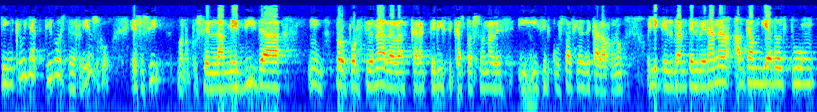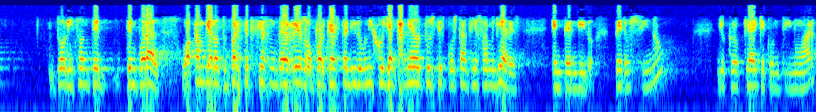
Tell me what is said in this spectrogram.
que incluya activos de riesgo. Eso sí, bueno, pues en la medida mm, proporcionada a las características personales y, circunstancias de cada uno. Oye, que durante el verano ha cambiado tu horizonte temporal o ha cambiado tu percepción de riesgo porque has tenido un hijo y han cambiado tus circunstancias familiares, entendido. Pero si no, yo creo que hay que continuar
